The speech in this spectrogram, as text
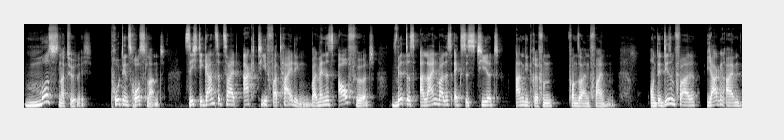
muss natürlich Putins Russland sich die ganze Zeit aktiv verteidigen, weil wenn es aufhört, wird es allein, weil es existiert, angegriffen von seinen Feinden. Und in diesem Fall jagen einem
